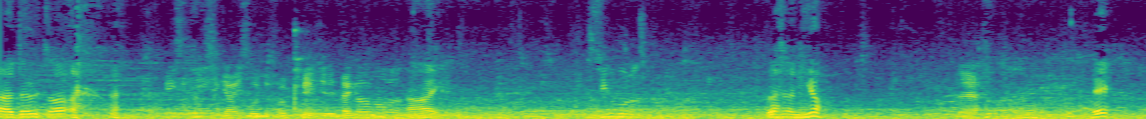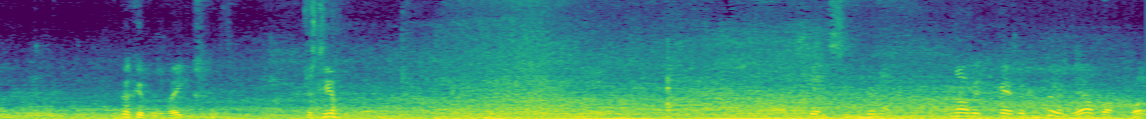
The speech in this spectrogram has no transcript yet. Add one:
I doubt that. Easy guys looking for the Digger and all that. aye. Seen him on it? This in here. Yeah. Eh? We could put the bikes. Just here. Let's get seated in it. No, we, okay, we could put it there, but what,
